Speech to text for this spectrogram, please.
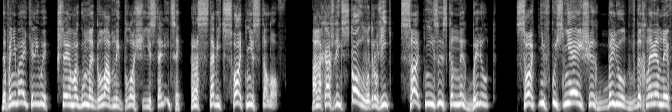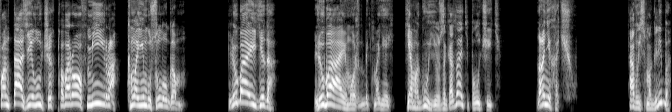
Да понимаете ли вы, что я могу на главной площади столицы расставить сотни столов, а на каждый стол водрузить сотни изысканных блюд, сотни вкуснейших блюд, вдохновенные фантазии лучших поваров мира к моим услугам? Любая еда, любая может быть моей, я могу ее заказать и получить. Но не хочу. А вы смогли бы,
